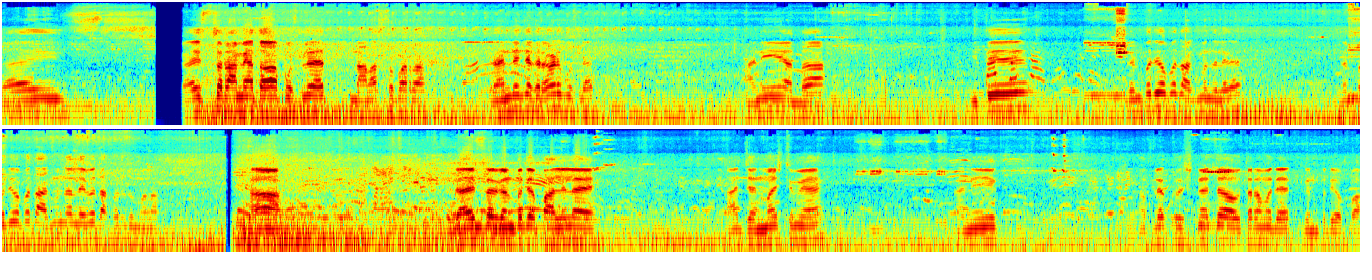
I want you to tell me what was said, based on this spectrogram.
गाईज गाईज तर आम्ही आता पोचले आहेत नालास्तोपारला रांदेंच्या घराकडे पोचल्यात आणि आता इथे गणपती बाप्पाचं आगमन झालं काय? गणपती बाप्पाचं आगमन झालं आहे दाखवतो तुम्हाला. हां. गाईज तर गणपती बाप्पा आलेला आहे. आज जन्माष्टमी आहे. आणि आपल्या कृष्णाच्या अवतारामध्ये आहेत गणपती बाप्पा.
